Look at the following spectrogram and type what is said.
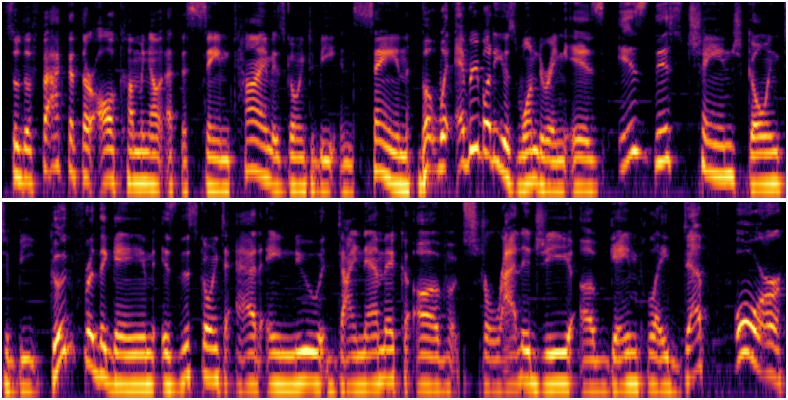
So the fact that they're all coming out at the same time is going to be insane. But what everybody is wondering is is this change going to be good for the game is this going to add a new dynamic of strategy of gameplay depth or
